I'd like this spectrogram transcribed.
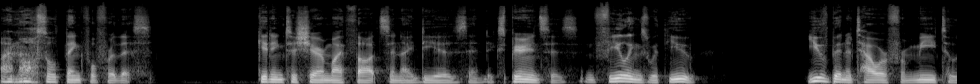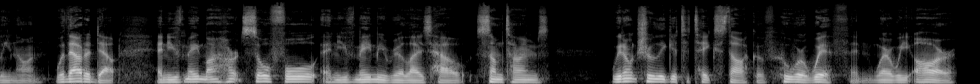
I'm also thankful for this getting to share my thoughts and ideas and experiences and feelings with you. You've been a tower for me to lean on, without a doubt, and you've made my heart so full, and you've made me realize how sometimes we don't truly get to take stock of who we're with and where we are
